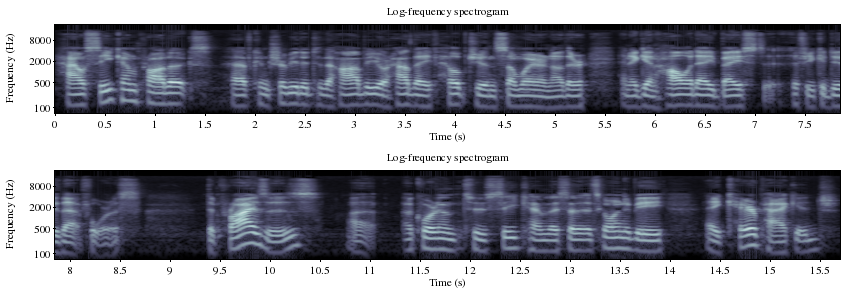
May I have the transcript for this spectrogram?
how Seachem products have contributed to the hobby or how they've helped you in some way or another. And again, holiday based, if you could do that for us. The prizes, uh, according to Seachem, they said it's going to be a care package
